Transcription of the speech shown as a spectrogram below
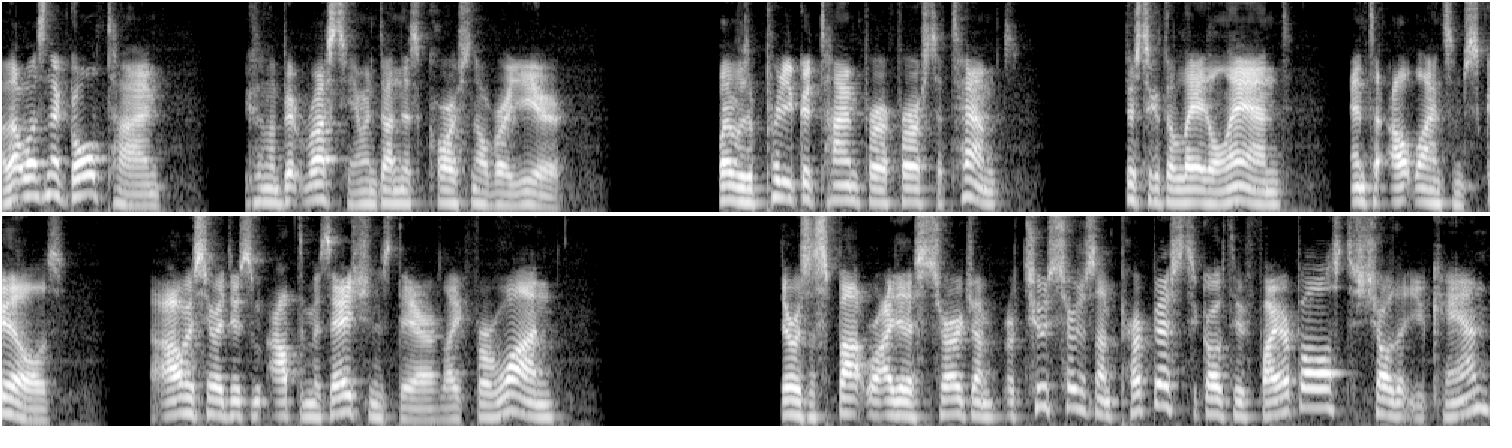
Now that wasn't a gold time because I'm a bit rusty. I haven't done this course in over a year. But it was a pretty good time for a first attempt, just to get the lay of the land and to outline some skills. Obviously, I do some optimizations there. Like for one, there was a spot where I did a surge on, or two surges on purpose to go through fireballs to show that you can.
